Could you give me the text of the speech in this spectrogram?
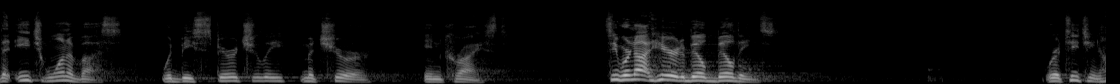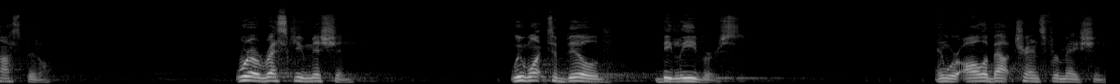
That each one of us would be spiritually mature in Christ. See, we're not here to build buildings, we're a teaching hospital, we're a rescue mission. We want to build believers. And we're all about transformation.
